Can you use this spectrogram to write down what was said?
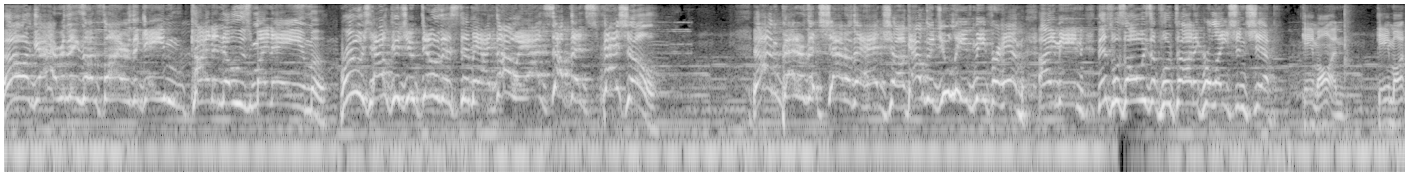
Oh god, everything's on fire! The game kinda knows my name! Rouge, how could you do this to me? I thought we had something special! I'm better than Shadow the Hedgehog! How could you leave me for him? I mean, this was always a plutonic relationship! Game on. Game on.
